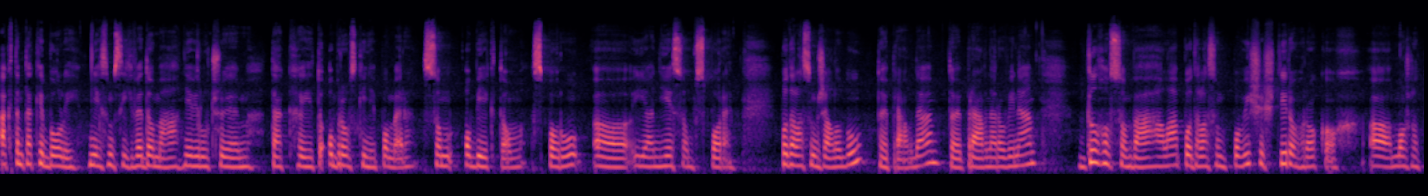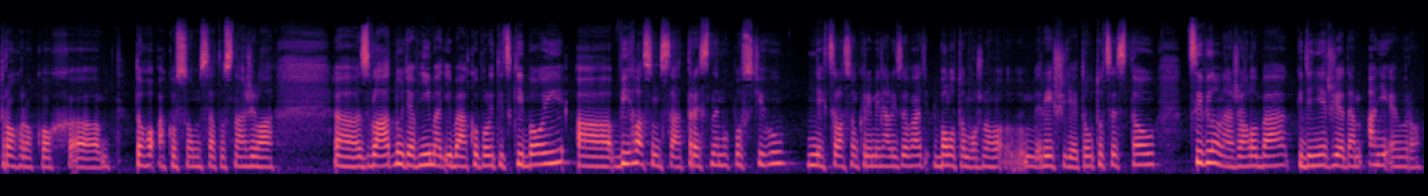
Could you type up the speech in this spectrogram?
Ak tam také boli, nie som si ich vedomá, nevylučujem, tak je to obrovský nepomer. Som objektom sporu, uh, ja nie som v spore. Podala som žalobu, to je pravda, to je právna rovina. Dlho som váhala, podala som po vyše 4 rokoch, možno 3 rokoch toho, ako som sa to snažila zvládnuť a vnímať iba ako politický boj. Vyhla som sa trestnému postihu, nechcela som kriminalizovať, bolo to možno riešiť aj touto cestou. Civilná žaloba, kde nežiadam ani euro.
